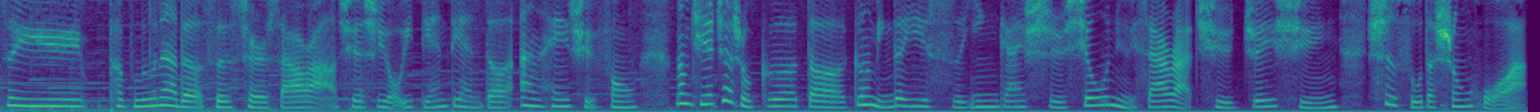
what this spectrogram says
自于 Pabluna 的 Sister Sarah 却是有一点点的暗黑曲风。那么，其实这首歌的歌名的意思应该是修女 Sarah 去追寻世俗的生活啊，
